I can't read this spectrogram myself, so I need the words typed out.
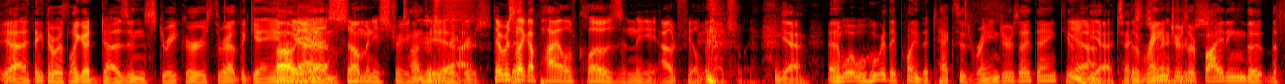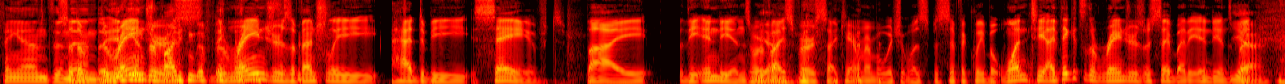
Yeah, I think there was like a dozen streakers throughout the game. Oh, yeah, yeah. so many streakers. Tons of Yeah. streakers. There was like a pile of clothes in the outfield eventually. yeah, And wh- who were they playing? The Texas Rangers, I think. And Yeah. Yeah, Texas the Rangers, Rangers. are fighting the, the fans, and so then the, the, the Indians Rangers, are fighting the the. Rangers was eventually had to be saved by the Indians or Yeah. vice versa. I can't remember which it was specifically, but one team, I think it's the Rangers were saved by the Indians. Yeah. But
